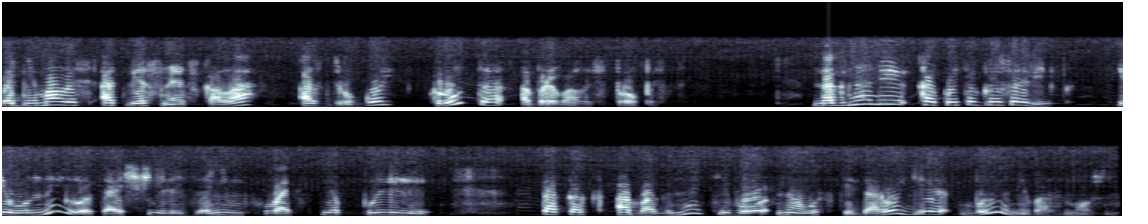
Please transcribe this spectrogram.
поднималась отвесная скала, а с другой круто обрывалась пропасть. Нагнали какой-то грузовик и уныло тащились за ним в хвосте пыли, так как обогнать его на узкой дороге было невозможно.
